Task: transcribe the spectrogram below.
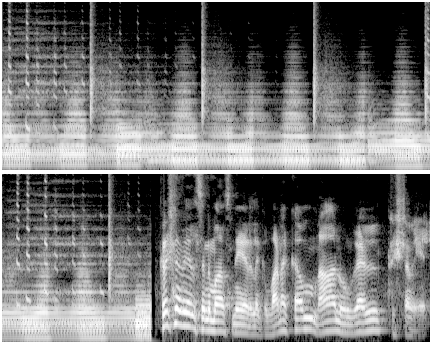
கிருஷ்ணவேல் சினிமாஸ் நேயர்களுக்கு வணக்கம். நான் உங்கள் கிருஷ்ணவேல்.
